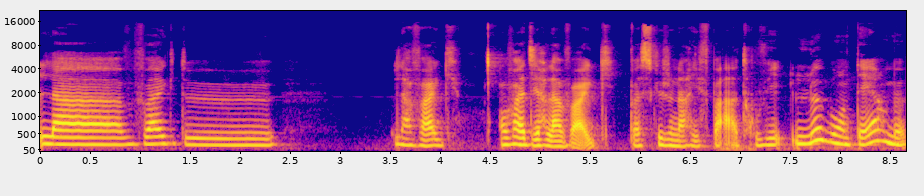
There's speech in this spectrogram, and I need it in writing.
la vague de... La vague. On va dire la vague. Parce que je n'arrive pas à trouver le bon terme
